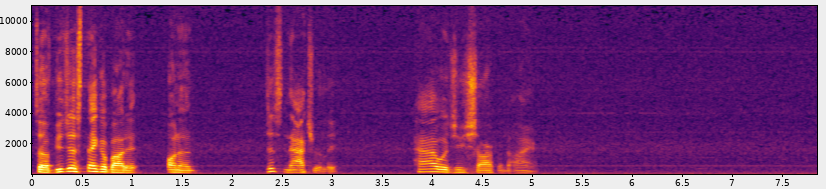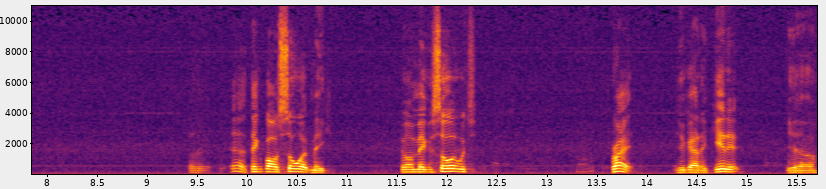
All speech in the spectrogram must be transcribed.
So, if you just think about it on a just naturally, how would you sharpen the iron? Uh, yeah, think about sword making. You want to make a sword? Which, right. You got to get it. You know,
